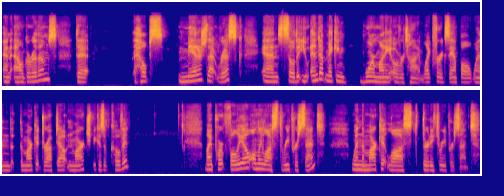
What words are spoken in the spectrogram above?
and algorithms that helps manage that risk and so that you end up making more money over time like for example when the market dropped out in march because of covid my portfolio only lost 3% when the market lost 33%.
